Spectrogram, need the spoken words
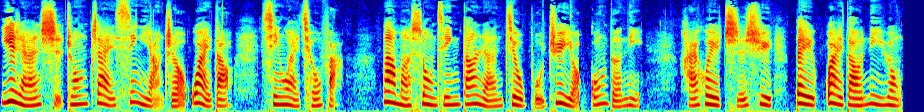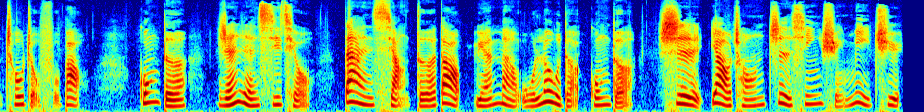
依然始终在信仰着外道、心外求法，那么诵经当然就不具有功德力。还会持续被外道利用，抽走福报、功德，人人希求。但想得到圆满无漏的功德，是要从自心寻觅去，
